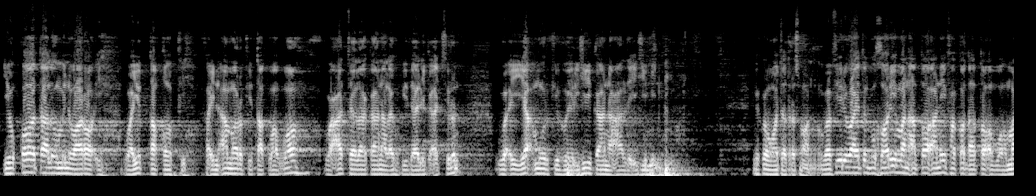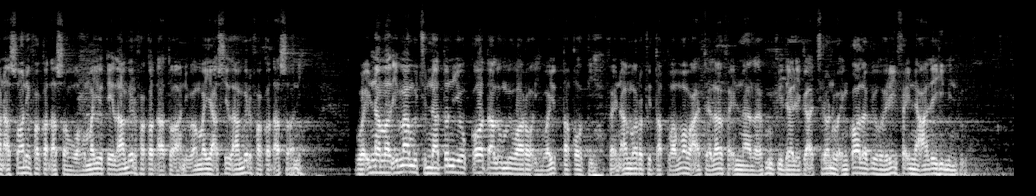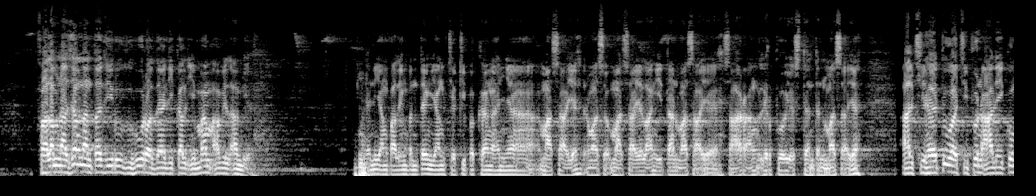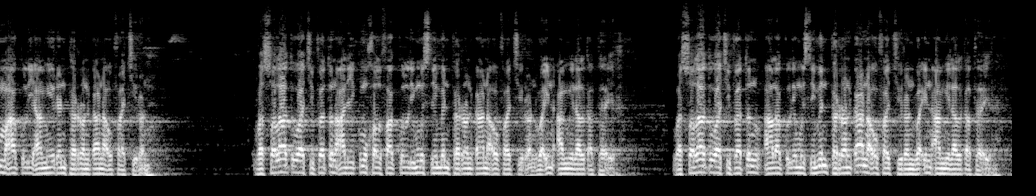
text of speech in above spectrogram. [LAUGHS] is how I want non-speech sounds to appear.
Yuqatalu min wara'i wa yuttaqu bi fa in amara bi taqwallah wa adala kana lahu bidzalika ajrun wa iyya'mur bi ghairihi kana alaihi minhu Ya kalau waca terus mon. Wa fi riwayatul Bukhari man ani faqad ato Allah, man asani faqad asa Allah, yutil amir faqad ani wa may ya'sil amir faqad asani. Wa innamal imamu junnatun yuqatalu mi wara'i wa yuttaqu bi. Fa in amara bi taqwa wa adala fa inna lahu fi dzalika ajran wa in qala bi ghairi fa inna alaihi minhu. Falam nazal nantaziru zuhura dzalikal imam awil amir. Ini yang paling penting yang jadi pegangannya mas saya termasuk mas saya langitan mas saya sarang lirboyo dan mas saya al jihadu wajibun alaikum ma'akuli amirin baron kana ufajiron wassalatu wajibatun alaikum khalfakul muslimin baron kana ufajiron wa in amilal kabair. Wassalatu wajibatun ala kulli muslimin baron kana ufajiron wa in amilal kabair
